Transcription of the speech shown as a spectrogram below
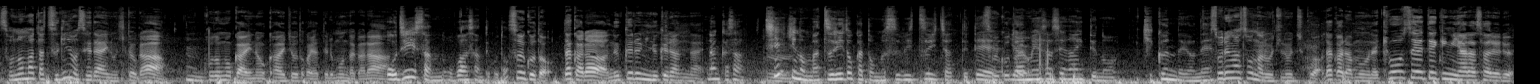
そのまた次の世代の人がうん。子供会の会長とかやってるもんだから、おじいさんおばあさんってこと？そういうこと。だから抜けるに抜けらんない。なんかさ地域の祭りとかと結びついちゃってういうことよ。やめさせないっていうのを聞くんだよね。それがそうなのうちの地区は。だからもうね強制的にやらされる。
